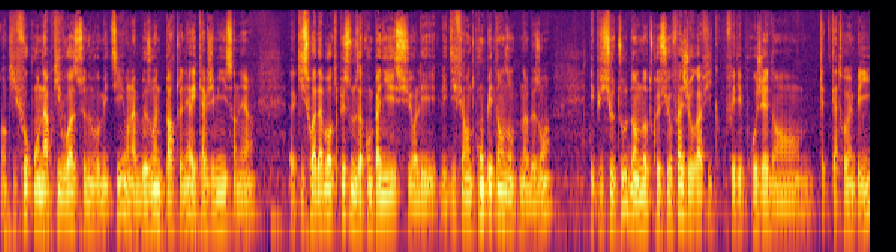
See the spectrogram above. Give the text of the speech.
Donc il faut qu'on apprivoise ce nouveau métier. On a besoin de partenaires, et Capgemini c'en est un, euh, qui soit d'abord, qui puisse nous accompagner sur les, les différentes compétences dont on a besoin, et puis surtout dans notre surface géographique. On fait des projets dans peut-être 80 pays.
